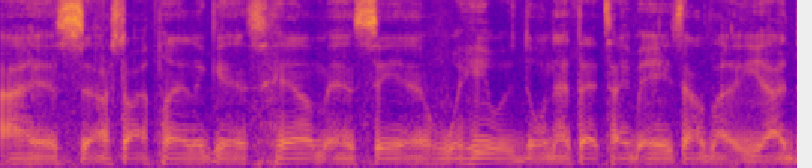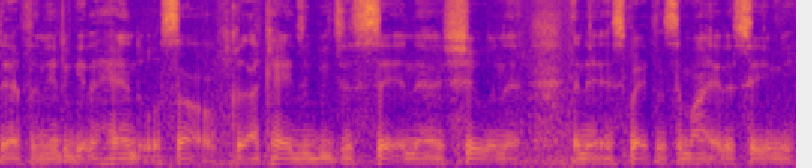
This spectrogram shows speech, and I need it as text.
I, I started playing against him and seeing what he was doing at that type of age. I was like, yeah, I definitely need to get a handle or something because I can't just be just sitting there and shooting it and then expecting somebody to see me.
